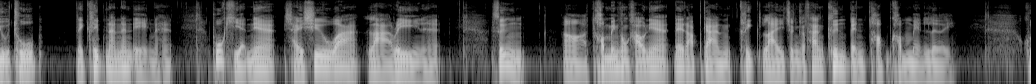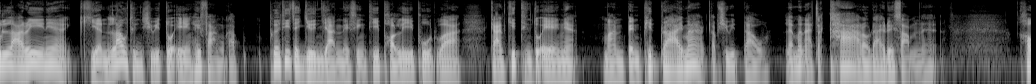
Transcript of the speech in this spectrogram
YouTube ในคลิปนั้นนั่นเองนะฮะผู้เขียนเนี่ยใช้ชื่อว่าลารีนะฮะซึ่งคอมเมนต์ของเขาเนี่ยได้รับการคลิกไลค์จนกระทั่งขึ้นเป็น top comment เลย คุณลารีเนี่ยเขียนเล่าถึงชีวิตตัวเองให้ฟังครับ เพื่อที่จะยืนยันในสิ่งที่พอลลี่พูดว่าการคิดถึงตัวเองเนี่ยมันเป็นพิษร้ายมากกับชีวิตเรา และมันอาจจะฆ่าเราได้ด้วยซ้ำนะฮะเขา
